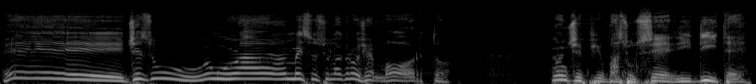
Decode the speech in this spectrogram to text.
E Gesù ha messo sulla croce, è morto non c'è più, ma sul serio, dite,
